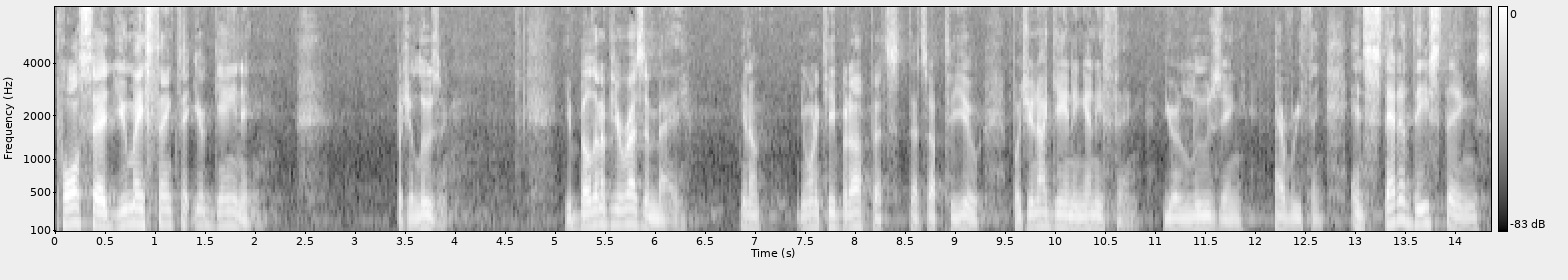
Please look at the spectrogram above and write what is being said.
Paul said, You may think that you're gaining, but you're losing. You're building up your resume. You know, you want to keep it up, that's, that's up to you. But you're not gaining anything, you're losing everything. Instead of these things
